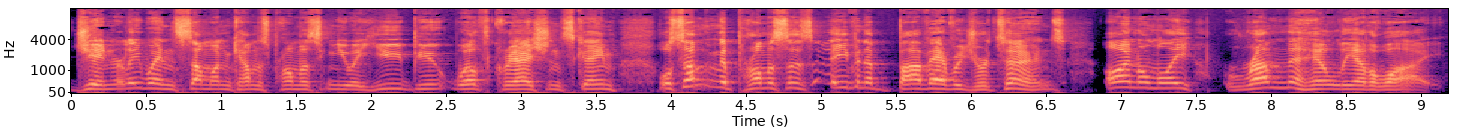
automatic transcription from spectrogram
Generally, when someone comes promising you a U-Butte wealth creation scheme or something that promises even above average returns, I normally run the hell the other way.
